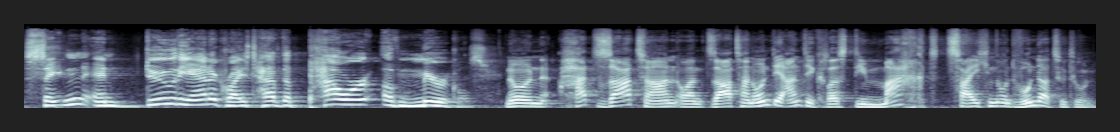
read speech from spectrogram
Satan and do the Antichrist have the power of miracles? Nun, hat Satan und Satan und der Antichrist die Macht, Zeichen und Wunder zu tun?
